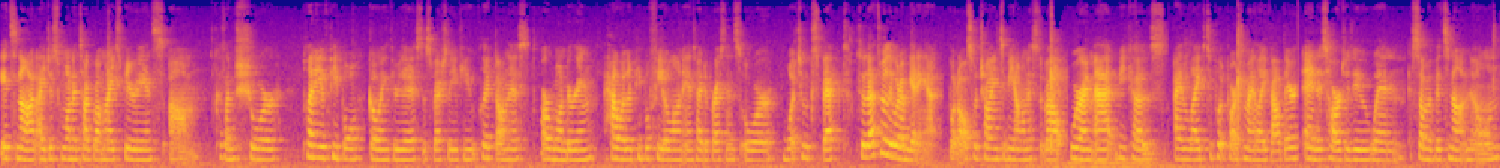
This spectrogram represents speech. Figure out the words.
it's not. I just want to talk about my experience because um, I'm sure plenty of people going through this, especially if you clicked on this, are wondering how other people feel on antidepressants or what to expect. So that's really what I'm getting at, but also trying to be honest about where I'm at because I like to put parts of my life out there and it's hard to do when some of it's not known.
